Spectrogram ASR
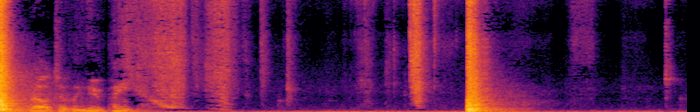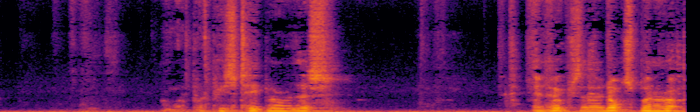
have relatively new paint. I'm going to put a piece of tape over this in hopes that I don't splinter up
